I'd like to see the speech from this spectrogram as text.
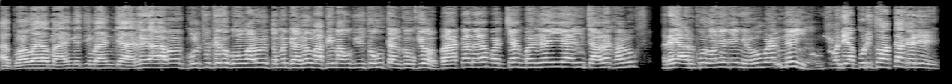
આ ગામવાળા મારી નથી મારી જાય. એટલે યાર હવે ભૂલ ચૂકે તો ગોવા વાળો તમે ઘરે માફી માંગુ બીજું તો હું તાન કહું? કયો? બાકા ના પંચાંગ બન રહી યાર ઈ ચાલે ખરું? અરે અરપુર વાળે કઈ મેળવું પડે નહીં? બધી અપૂરી તો હતા કરે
